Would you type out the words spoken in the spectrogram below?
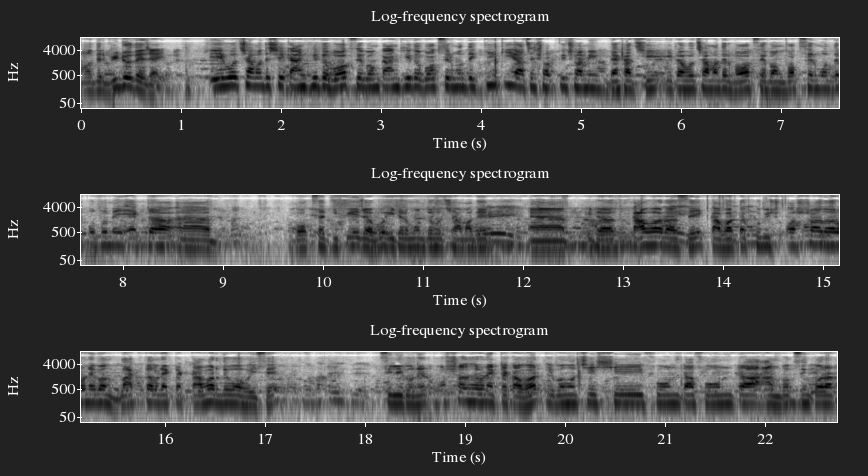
আমাদের ভিডিওতে যাই। এই হচ্ছে আমাদের সেই কাঙ্ক্ষিত বক্স এবং কাঙ্ক্ষিত বক্সের মধ্যে কি কি আছে সবকিছু আমি দেখাচ্ছি। এটা হচ্ছে আমাদের বক্স এবং বক্সের মধ্যে প্রথমে একটা বক্স আর কি পেয়ে যাব। এটার মধ্যে হচ্ছে আমাদের এটা কাভার আছে। কাভারটা খুবই অসাধারণ এবং ব্ল্যাক কালার একটা কাভার দেওয়া হয়েছে। সিলিকনের অসাধারণ একটা কাভার এবং হচ্ছে সেই ফোনটা ফোনটা আনবক্সিং করার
